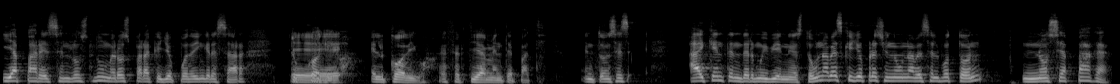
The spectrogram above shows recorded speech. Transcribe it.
y aparecen los números para que yo pueda ingresar eh, código. el código, efectivamente, Patti. Entonces, hay que entender muy bien esto. Una vez que yo presiono una vez el botón, no se apaga,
